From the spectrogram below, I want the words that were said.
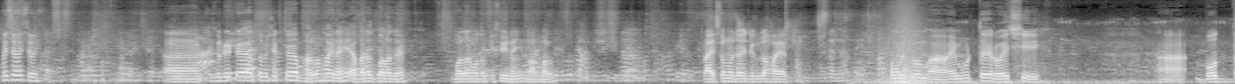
হয়েছে হয়েছে হয়েছে। খিচুড়িটা তো বেশি একটা ভালো হয় নাই অ্যাভারেজ বলা যায়। বলার মতো কিছুই নাই নর্মাল প্রাইস অনুযায়ী যেগুলো হয় আর কি। আসসালামু আলাইকুম এই মুহূর্তে রয়েছি বৌদ্ধ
